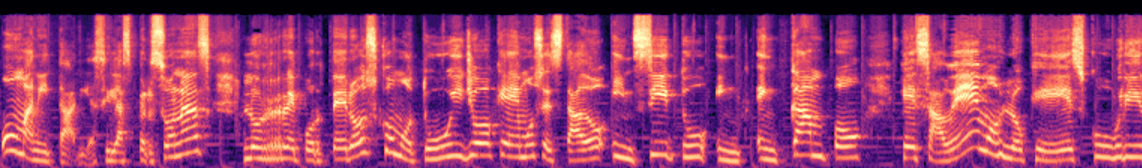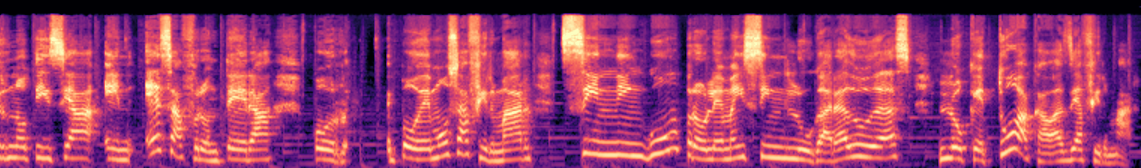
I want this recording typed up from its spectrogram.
humanitarias. Y las personas, los reporteros como tú y yo que hemos estado in situ, en campo, que sabemos lo que es cubrir noticia en esa frontera por podemos afirmar sin ningún problema y sin lugar a dudas lo que tú acabas de afirmar.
